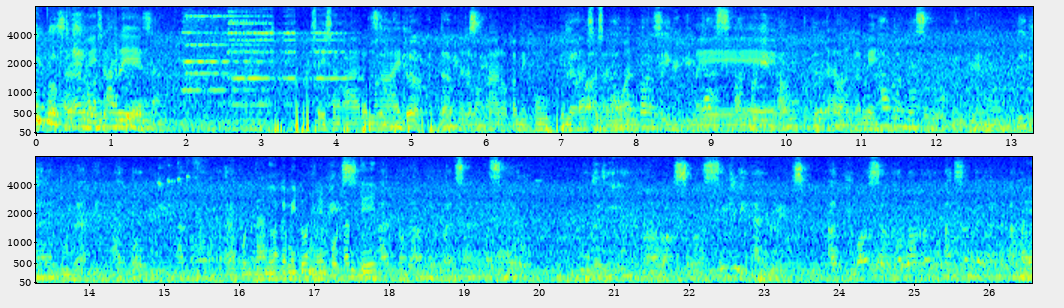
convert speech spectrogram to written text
Dito kami sa train. Sa isang araw mga idol, dalawang araw kami pong punta sa San Juan. May puntahan lang kami. May puntahan lang kami doon. May importante. May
